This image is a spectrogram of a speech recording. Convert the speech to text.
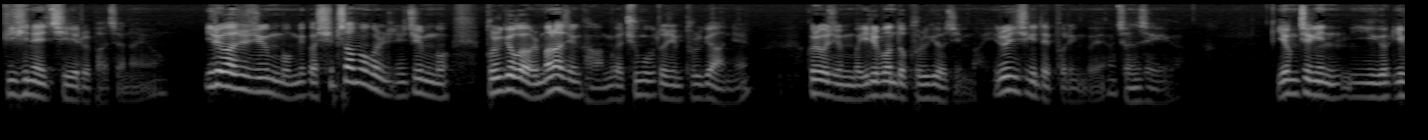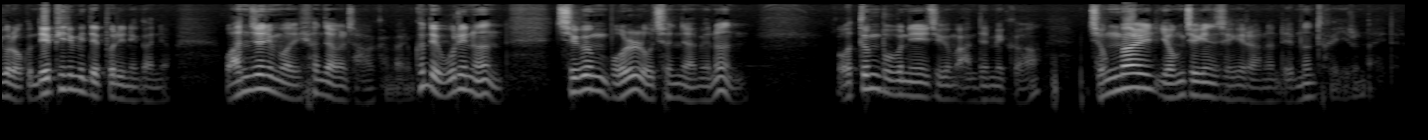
귀신의 지혜를 받잖아요. 이래가지고 지금 뭡니까? 13억을, 지금 뭐, 불교가 얼마나 지금 강합니까? 중국도 지금 불교 아니에요? 그리고 지금 뭐, 일본도 불교지, 막. 이런 식이 돼버린 거예요, 전 세계가. 영적인 이걸, 이걸 얻고, 내피림이 돼버리니까요. 완전히 뭐, 현장을 장악한 거예요. 근데 우리는 지금 뭘 놓쳤냐면은, 어떤 부분이 지금 안 됩니까? 정말 영적인 세계라는 랩런트가 일어나야 되는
